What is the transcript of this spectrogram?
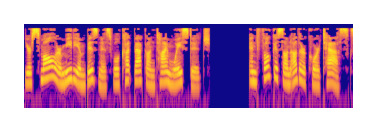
your small or medium business will cut back on time wastage and focus on other core tasks.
